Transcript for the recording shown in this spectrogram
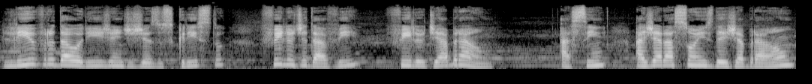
Livro da origem de Jesus Cristo, filho de Davi, filho de Abraão. Assim, as gerações desde Abraão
